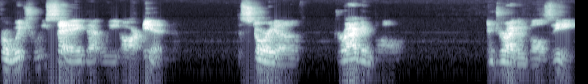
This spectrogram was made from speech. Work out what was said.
for which we say that we are in the story of Dragon Ball and Dragon Ball Z.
